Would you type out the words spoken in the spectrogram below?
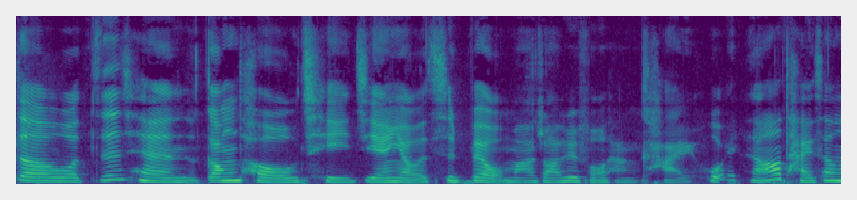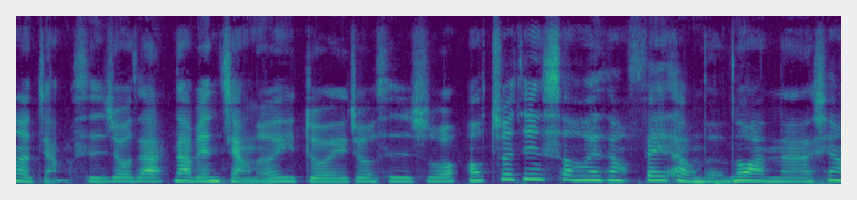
得我之前公投期间有一次被我妈抓去佛堂开会，然后台上的讲师就在那边讲了一堆，就是说哦，最近社会上非常的乱呐、像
